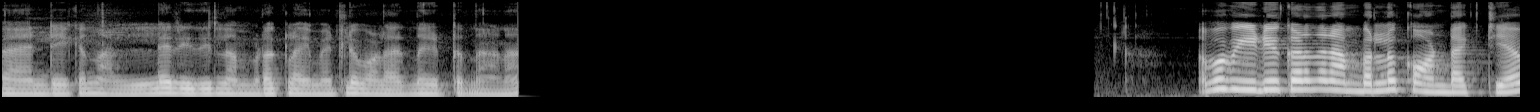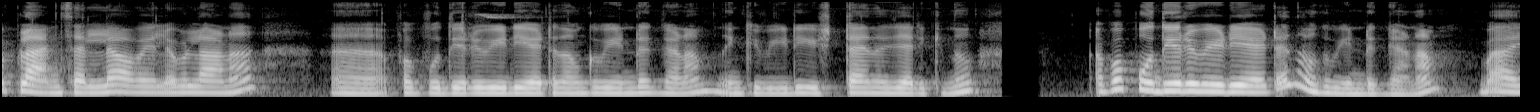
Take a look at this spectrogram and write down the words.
വാൻഡയൊക്കെ നല്ല രീതിയിൽ നമ്മുടെ ക്ലൈമറ്റിൽ വളർന്ന് കിട്ടുന്നതാണ്. അപ്പോൾ വീഡിയോ കാണുന്ന നമ്പറിൽ കോൺടാക്ട് ചെയ്യുക. പ്ലാൻസ് എല്ലാം അവൈലബിൾ ആണ്. അപ്പോൾ പുതിയൊരു വീഡിയോ ആയിട്ട് നമുക്ക് വീണ്ടും കാണാം. നിങ്ങൾക്ക് വീഡിയോ ഇഷ്ടമായെന്ന് വിചാരിക്കുന്നു. അപ്പോൾ പുതിയൊരു വീഡിയോ ആയിട്ട് നമുക്ക് വീണ്ടും കാണാം. ബൈ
